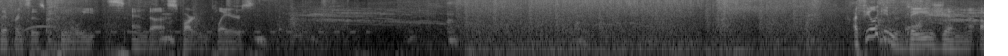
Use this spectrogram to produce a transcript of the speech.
differences between elites and uh, Spartan players. I feel like Invasion uh,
